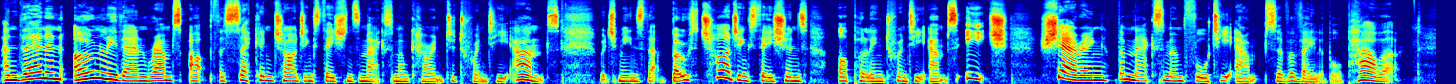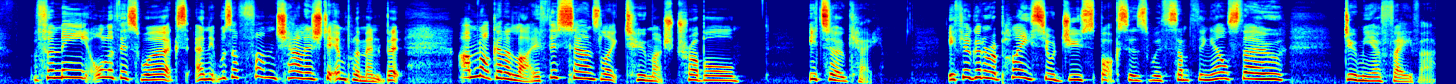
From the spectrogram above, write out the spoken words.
and then and only then ramps up the second charging station's maximum current to 20 amps, which means that both charging stations are pulling 20 amps each, sharing the maximum 40 amps of available power. For me, all of this works, and it was a fun challenge to implement, but I'm not going to lie, if this sounds like too much trouble, it's okay. If you're going to replace your juice boxes with something else, though, do me a favour.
